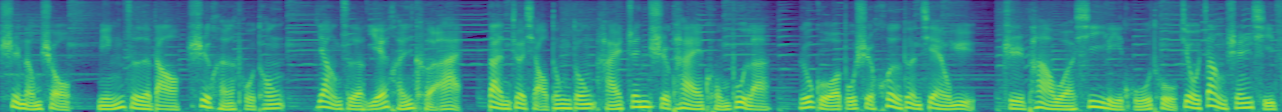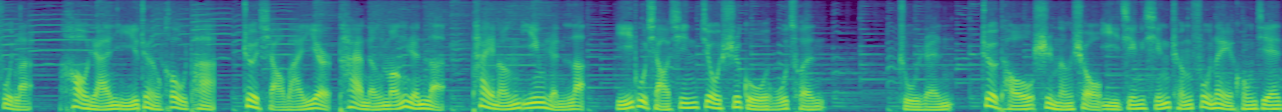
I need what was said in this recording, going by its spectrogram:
势能兽名字倒是很普通，样子也很可爱，但这小东东还真是太恐怖了。如果不是混沌剑域，只怕我稀里糊涂就葬身其腹了。浩然一阵后怕，这小玩意儿太能蒙人了，太能阴人了，一不小心就尸骨无存。主人，这头势能兽已经形成腹内空间，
